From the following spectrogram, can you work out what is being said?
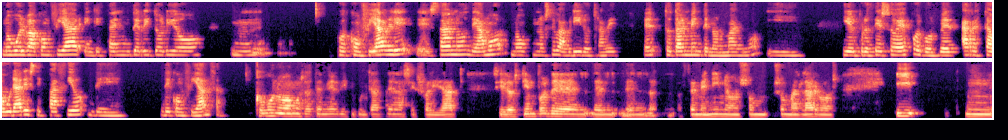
no vuelva a confiar en que está en un territorio mmm, pues confiable, eh, sano, de amor, no, no se va a abrir otra vez. Es totalmente normal, ¿no? Y, y el proceso es pues volver a restaurar ese espacio de, de, confianza. ¿Cómo no vamos a tener dificultad en la sexualidad si los tiempos del femenino son, son, más largos? Y mmm,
